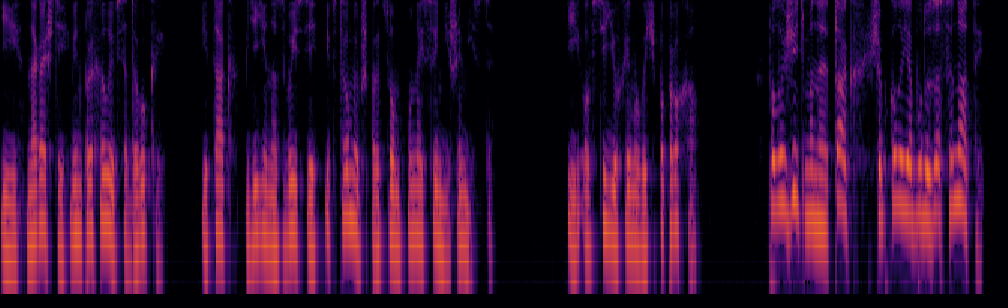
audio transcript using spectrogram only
І нарешті він прихилився до руки, і так її на звисі і встромив шприцом у найсинніше місце. І Овсій Юхимович попрохав Положіть мене так, щоб коли я буду засинати,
